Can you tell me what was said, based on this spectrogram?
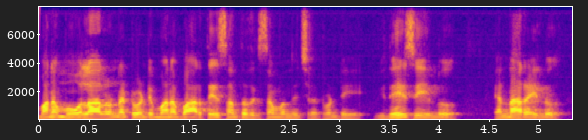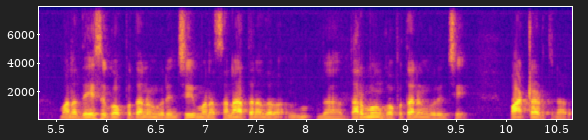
మన మూలాలు ఉన్నటువంటి మన భారతీయ సంతతికి సంబంధించినటువంటి విదేశీయులు ఎన్ఆర్ఐలు మన దేశ గొప్పతనం గురించి మన సనాతన ధర్మం గొప్పతనం గురించి మాట్లాడుతున్నారు.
